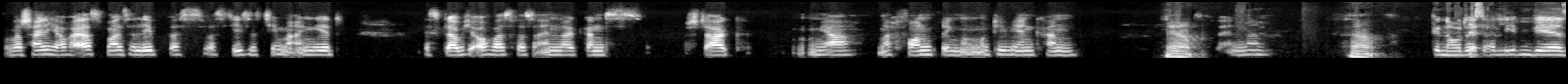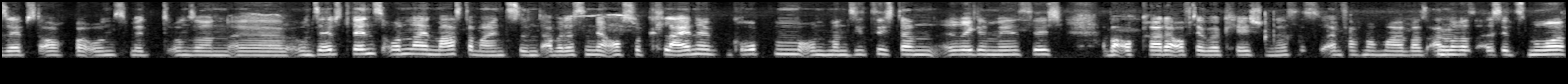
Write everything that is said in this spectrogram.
wahrscheinlich auch erstmals erlebt, was, was dieses Thema angeht, ist, glaube ich, auch was, was einen da ganz stark ja, nach vorn bringen und motivieren kann, ja. Ja. Genau das ja. erleben wir ja selbst auch bei uns mit unseren, äh, und selbst wenn es Online-Masterminds sind, aber das sind ja auch so kleine Gruppen und man sieht sich dann regelmäßig, aber auch gerade auf der Vacation. Das ist einfach nochmal was anderes als jetzt nur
